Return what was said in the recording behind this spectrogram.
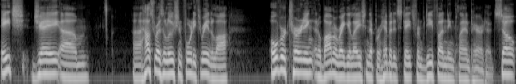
H.J. Um, uh, House Resolution 43 into law, overturning an Obama regulation that prohibited states from defunding Planned Parenthood. So,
